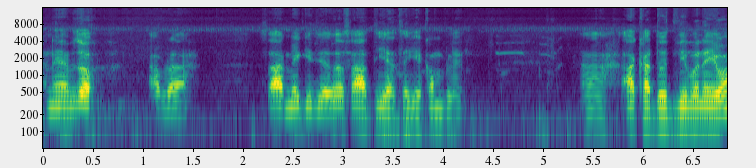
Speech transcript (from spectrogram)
અને જો આપણા સા મેગી દીધા જો સા તૈયાર થઈ ગયા કમ્પ્લેટ હા આખા દૂધની બને હો.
